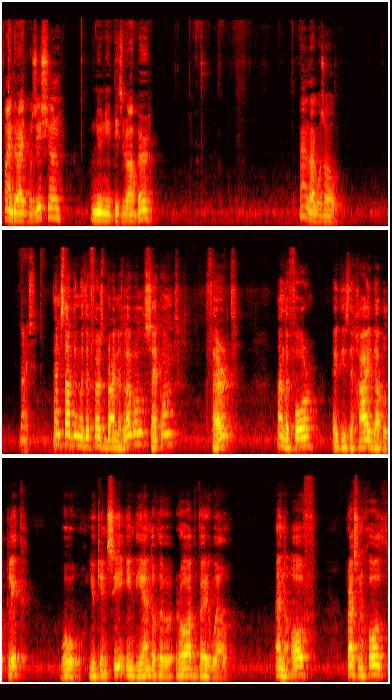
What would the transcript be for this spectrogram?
find the right position. You need this rubber. And that was all. Nice. And starting with the first brightness level, second, third, and the four, it is the high double click Whoa, you can see in the end of the rod very well. And off, press and hold,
